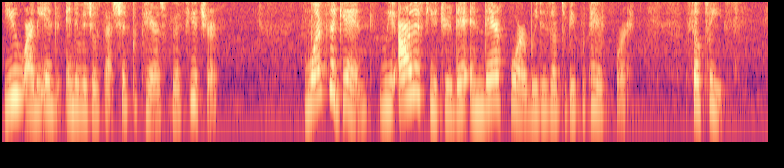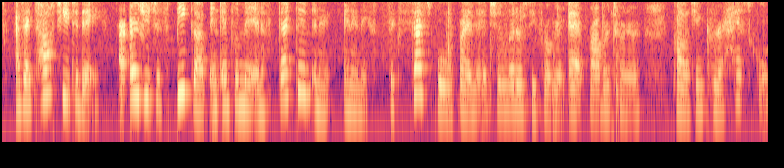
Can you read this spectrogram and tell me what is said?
you are the individuals that should prepare us for the future. Once again, we are the future, and therefore we deserve to be prepared for it. So please, as I talk to you today, I urge you to speak up and implement an effective and, and a successful financial literacy program at Robert Turner College and Career High School.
